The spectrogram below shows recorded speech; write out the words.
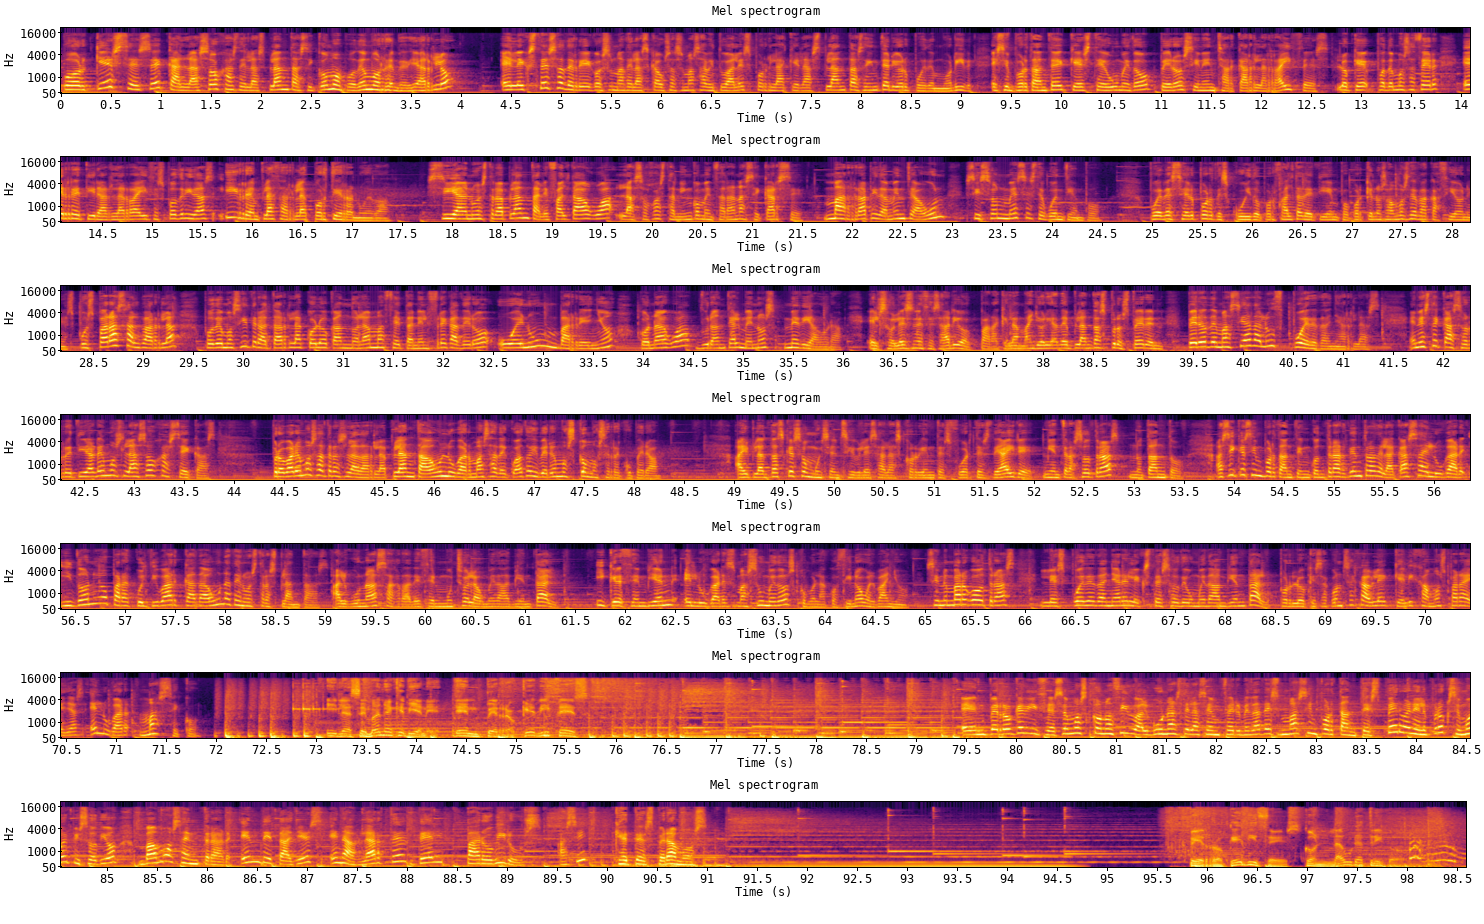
¿Por qué se secan las hojas de las plantas y cómo podemos remediarlo? El exceso de riego es una de las causas más habituales por la que las plantas de interior pueden morir. Es importante que esté húmedo pero sin encharcar las raíces. Lo que podemos hacer es retirar las raíces podridas y reemplazarla por tierra nueva. Si a nuestra planta le falta agua, las hojas también comenzarán a secarse, más rápidamente aún si son meses de buen tiempo. Puede ser por descuido, por falta de tiempo, porque nos vamos de vacaciones. Pues para salvarla podemos hidratarla colocando la maceta en el fregadero o en un barreño con agua durante al menos media hora. El sol es necesario para que la mayoría de plantas prosperen, pero demasiada luz puede dañarlas. En este caso retiraremos las hojas secas, Probaremos a trasladar la planta a un lugar más adecuado y veremos cómo se recupera. Hay plantas que son muy sensibles a las corrientes fuertes de aire, mientras otras no tanto. Así que es importante encontrar dentro de la casa el lugar idóneo para cultivar cada una de nuestras plantas. Algunas agradecen mucho la humedad ambiental, y crecen bien en lugares más húmedos como la cocina o el baño. Sin embargo, otras les puede dañar el exceso de humedad ambiental, por lo que es aconsejable que elijamos para ellas el lugar más seco. Y la semana que viene, en Perro, ¿qué dices? En Perro ¿qué dices? Hemos conocido algunas de las enfermedades más importantes, pero en el próximo episodio vamos a entrar en detalles en hablarte del parovirus. Así que te esperamos. Perro ¿qué dices? Con Laura Trigo.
